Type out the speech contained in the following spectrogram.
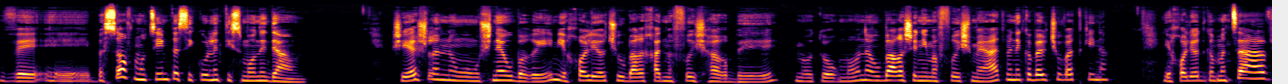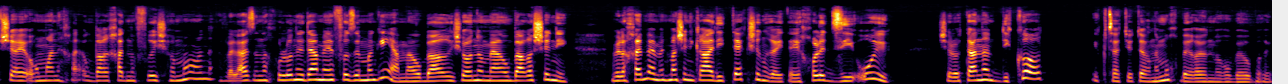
ובסוף מוצאים את הסיכון לתסמונת דאון. כשיש לנו שני עוברים, יכול להיות שעובר אחד מפריש הרבה מאותו הורמון, העובר השני מפריש מעט ונקבל תשובה תקינה. יכול להיות גם מצב שעובר אחד מפריש המון, אבל אז אנחנו לא נדע מאיפה זה מגיע, מהעובר הראשון או מהעובר השני. ולכן באמת מה שנקרא ה-detection rate, היכולת זיהוי של אותן הבדיקות, היא קצת יותר נמוך בהיריון מרובה עוברים.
